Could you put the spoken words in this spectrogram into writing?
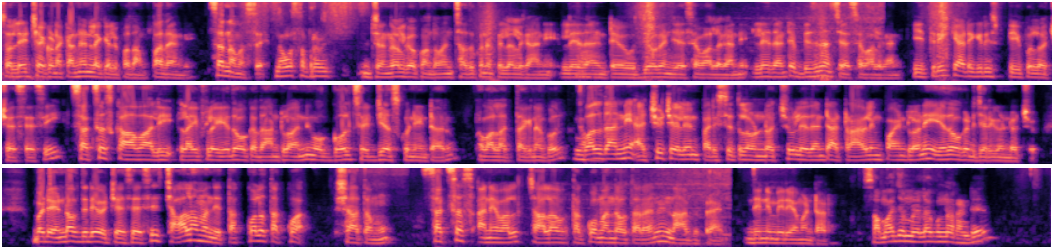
So late చేయకుండా కంటెంట్లోకి వెళ్ళిపోదాం. పదండి. సార్ నమస్తే. నమస్తే ప్రవీణ్. జనరల్గా కొంతమంది చదువుకునే పిల్లలు కానీ లేదంటే ఉద్యోగం చేసే వాళ్ళు కానీ లేదంటే బిజినెస్ చేసే వాళ్ళు కానీ ఈ త్రీ కేటగిరీస్ పీపుల్ వచ్చేసేసి సక్సెస్ కావాలి లైఫ్లో ఏదో ఒక దాంట్లో అన్ని ఒక గోల్ సెట్ చేసుకుని ఉంటారు. వాళ్ళకి తగిన గోల్. వాళ్ళు దాన్ని అచీవ్ చేయలేని పరిస్థితిలో ఉండొచ్చు లేదంటే ఆ ట్రావెలింగ్ పాయింట్లోనే ఏదో ఒకటి జరిగి ఉండొచ్చు. But end of the day వచ్చేసేసి చాలా మంది తక్కువలో తక్కువ శాతము సక్సెస్ అనే వాళ్ళు చాలా తక్కువ మంది అవుతారని నా అభిప్రాయం. దీన్ని మీరు ఏమంటారు సమాజంలో ఎలాగున్నారంటే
